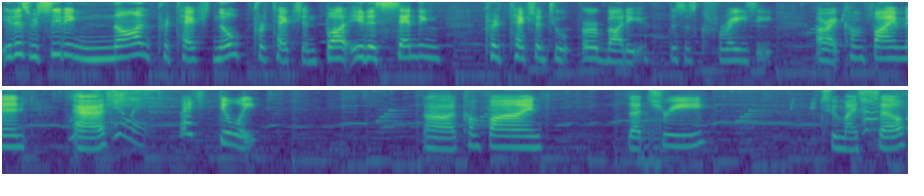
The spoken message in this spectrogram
It is receiving non-protection, no protection, but it is sending protection to her body. This is crazy. Alright, confinement, Let's Ash. do it. Let's do it. Uh, confine that tree to myself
